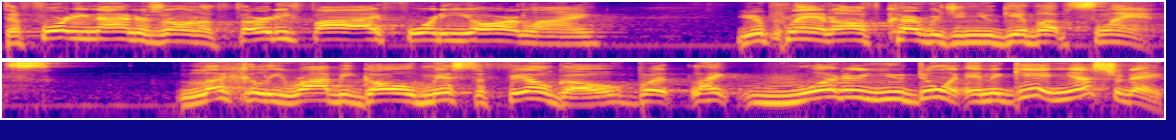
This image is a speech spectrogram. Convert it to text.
the 49ers are on a 35, 40 yard line. You're playing off coverage and you give up slants. Luckily, Robbie Gould missed a field goal, but like, what are you doing? And again, yesterday,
